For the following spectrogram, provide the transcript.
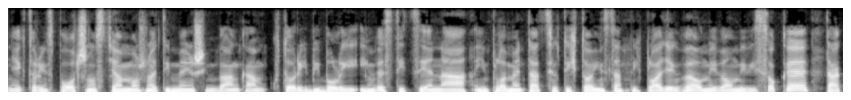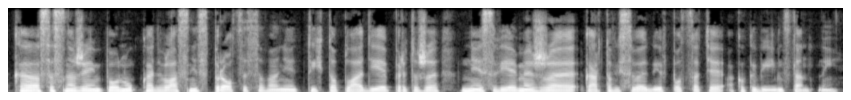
niektorým spoločnosťam, možno aj tým menším bankám, ktorých by boli investície na implementáciu týchto instantných platiek veľmi, veľmi vysoké, tak sa snažia im ponúkať vlastne sprocesovanie týchto platiek pretože dnes vieme, že kartový svet je v podstate ako keby instantný.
